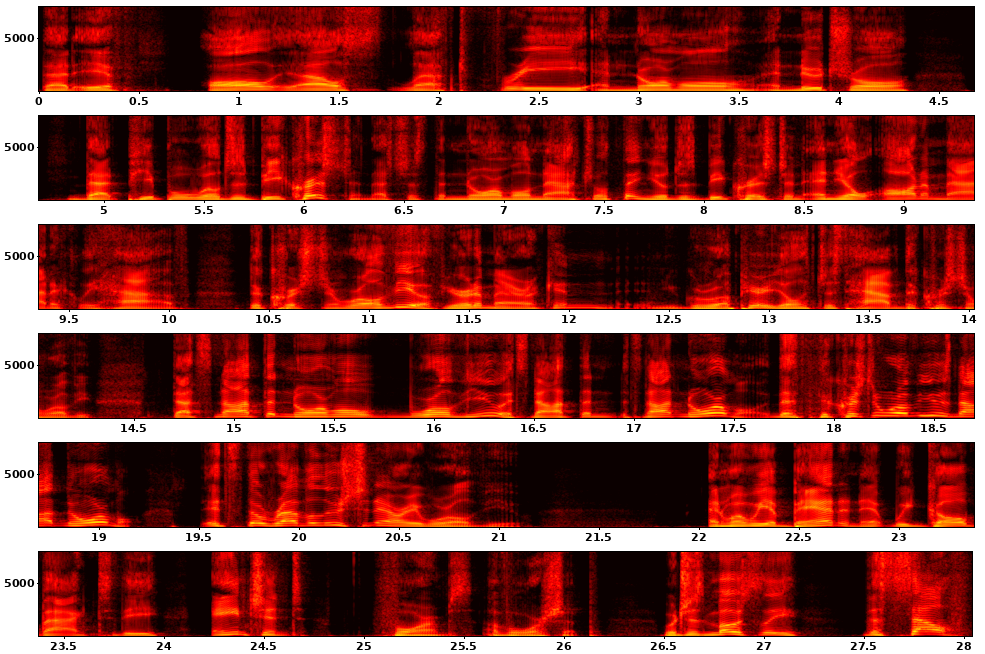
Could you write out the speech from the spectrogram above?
that if all else left free and normal and neutral, that people will just be Christian. That's just the normal, natural thing. You'll just be Christian and you'll automatically have the Christian worldview. If you're an American and you grew up here, you'll just have the Christian worldview. That's not the normal worldview. It's not the it's not normal. The, the Christian worldview is not normal. It's the revolutionary worldview. And when we abandon it, we go back to the ancient forms of worship, which is mostly the self.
